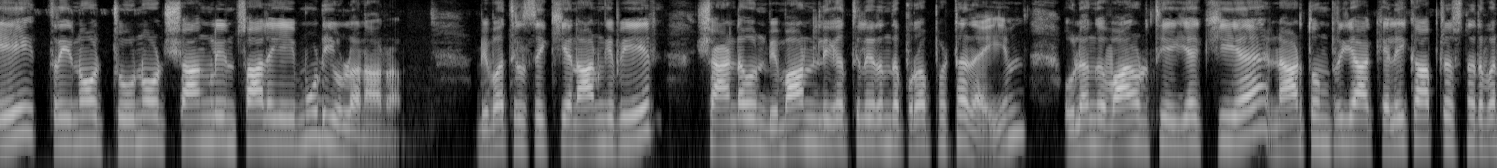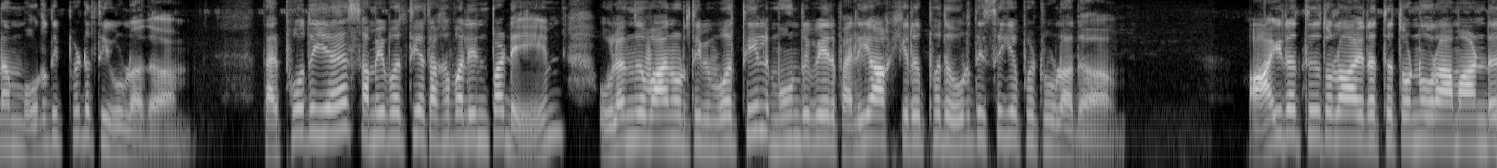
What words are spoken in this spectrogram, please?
A three note two note Shanglin சாலையை மூடியுள்ளனர் விபத்தில் சிக்கிய நான்கு பேர் ஷாண்டவுன் விமான நிலையத்திலிருந்து புறப்பட்டதை உலங்கு வானூர்த்தியை இயக்கிய நார்த்தோம்பிரியா ஹெலிகாப்டர்ஸ் நிறுவனம் உறுதிப்படுத்தியுள்ளது தற்போதைய சமீபத்திய தகவலின்படி உலங்கு வானூர்தி விபத்தில் மூன்று பேர் பலியாகியிருப்பது உறுதி செய்யப்பட்டுள்ளது ஆயிரத்து தொள்ளாயிரத்து தொண்ணூறாம் ஆண்டு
